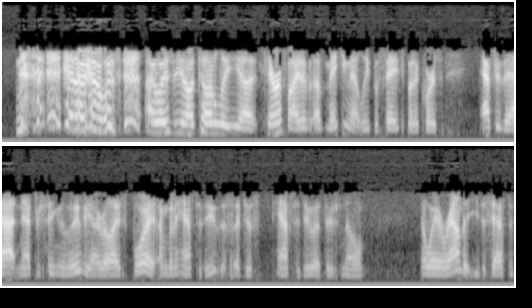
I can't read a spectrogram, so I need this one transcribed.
and I, I was, I was, you know, totally uh, terrified of, of making that leap of faith. But of course, after that, and after seeing the movie, I realized, boy, I'm going to have to do this. I just have to do it. There's no, no way around it. You just have to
